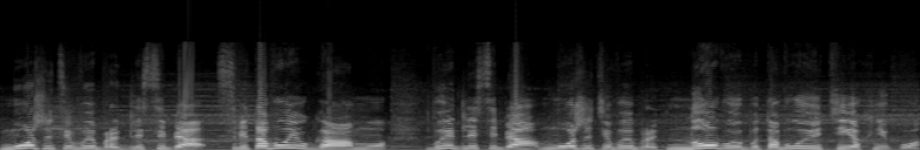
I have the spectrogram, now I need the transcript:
можете выбрать для себя цветовую гамму, вы для себя можете выбрать новую бытовую технику,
